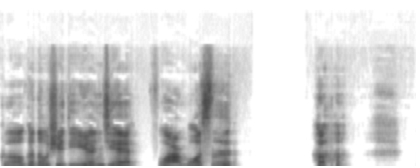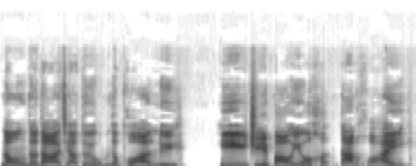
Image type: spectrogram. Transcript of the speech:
个个都是狄仁杰、福尔摩斯，呵呵，弄得大家对我们的破案率一直抱有很大的怀疑，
